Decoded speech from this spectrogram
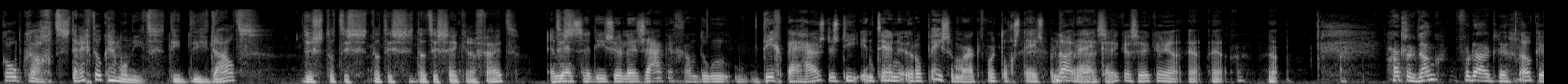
koopkracht stijgt ook helemaal niet. Die, die daalt. Dus dat is, dat, is, dat is zeker een feit. En Het is- mensen die zullen zaken gaan doen dicht bij huis. Dus die interne Europese markt wordt toch steeds Nou, ja, belangrijker. zeker, zeker. Ja, ja, ja, ja. Hartelijk dank voor de uitleg. Oké.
